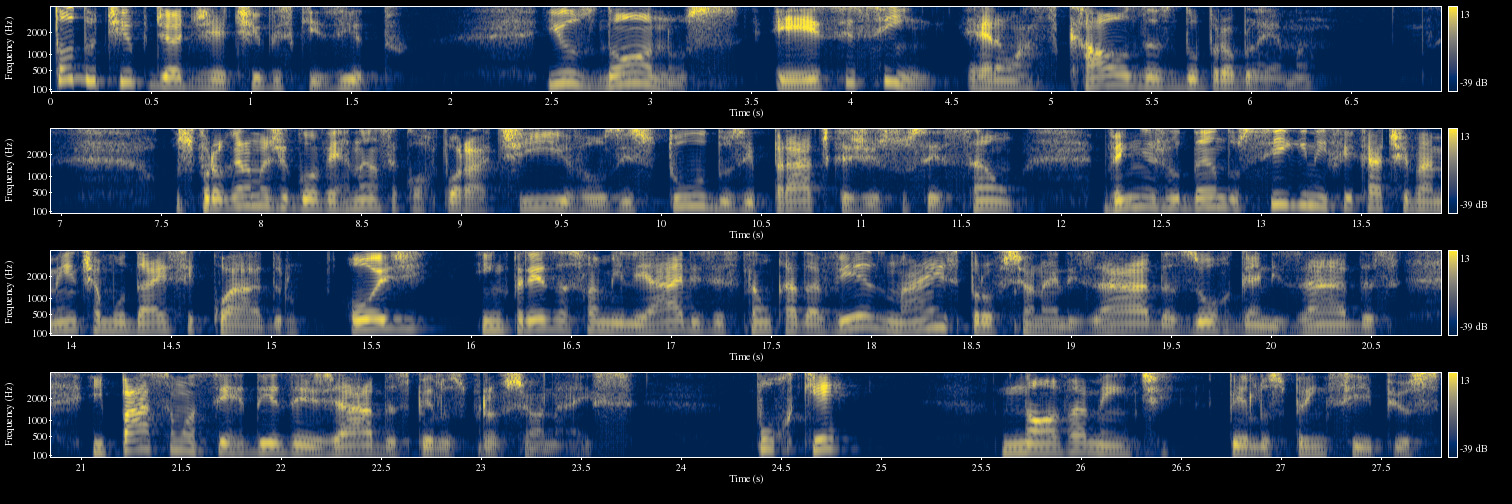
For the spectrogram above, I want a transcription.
todo tipo de adjetivo esquisito. E os donos, esses sim, eram as causas do problema. Os programas de governança corporativa, os estudos e práticas de sucessão vêm ajudando significativamente a mudar esse quadro. Hoje, empresas familiares estão cada vez mais profissionalizadas, organizadas e passam a ser desejadas pelos profissionais. Por quê? Novamente, pelos princípios,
